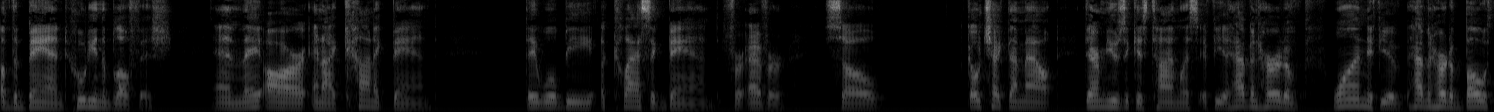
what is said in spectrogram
of the band Hootie and the Blowfish. And they are an iconic band. They will be a classic band forever. So go check them out. Their music is timeless. If you haven't heard of one, if you haven't heard of both,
